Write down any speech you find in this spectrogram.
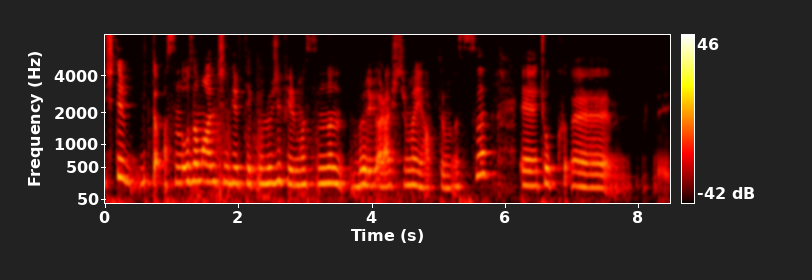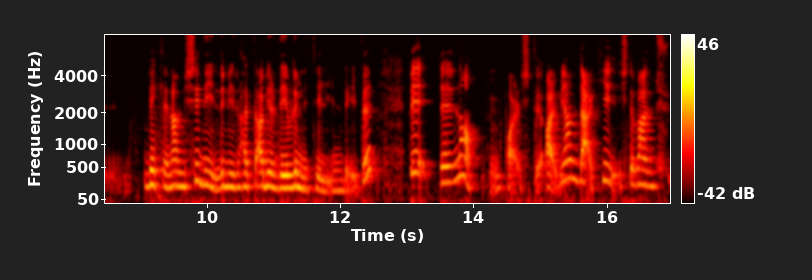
İşte aslında o zaman için bir teknoloji firmasının böyle bir araştırma yaptırması çok beklenen bir şey değildi. Bir hatta bir devrim niteliğindeydi. Ve e, ne yapar işte IBM der ki işte ben şu,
